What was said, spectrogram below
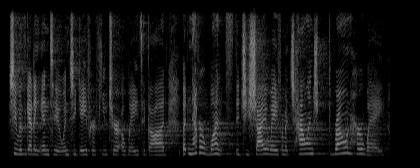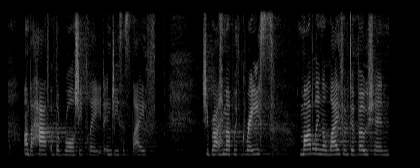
she was getting into when she gave her future away to God, but never once did she shy away from a challenge thrown her way on behalf of the role she played in Jesus' life. She brought him up with grace, modeling a life of devotion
